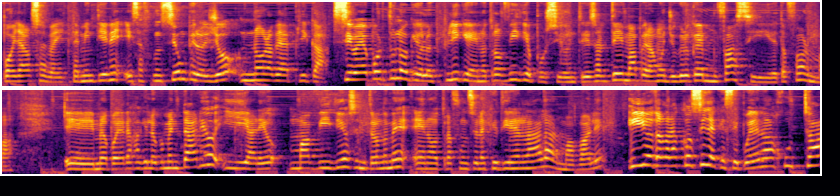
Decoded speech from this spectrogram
pues ya lo sabéis, también tiene esa función, pero yo no la voy a explicar. Si vais oportuno que os lo explique en otros vídeos por si os interesa el tema, pero vamos, yo creo que es muy fácil de todas formas. Eh, me lo podéis dejar aquí en los comentarios y haré más vídeos centrándome en otras funciones que tienen las alarmas, ¿vale? Y otra de las cosillas que se pueden ajustar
